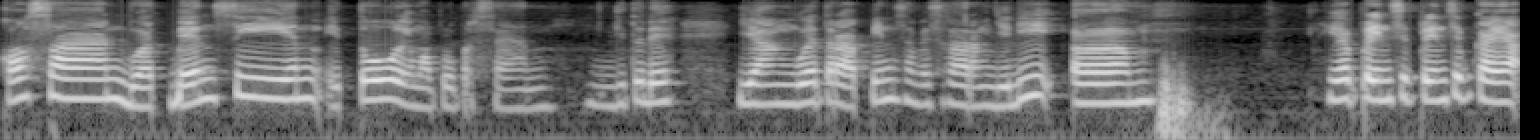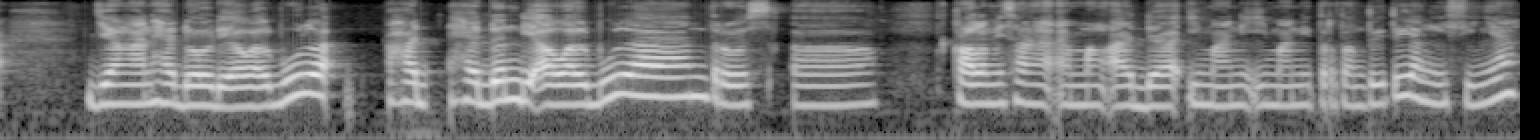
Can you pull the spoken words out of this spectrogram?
kosan, buat bensin itu 50%. Gitu deh yang gue terapin sampai sekarang. Jadi um, ya prinsip-prinsip kayak jangan hedol di awal bulan, hedon di awal bulan, terus uh, kalau misalnya emang ada imani-imani tertentu itu yang isinya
